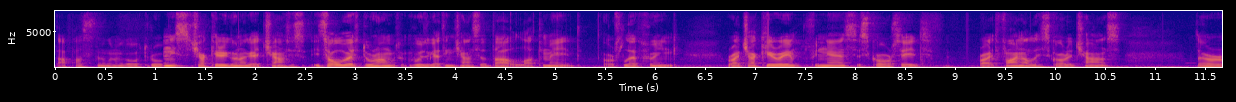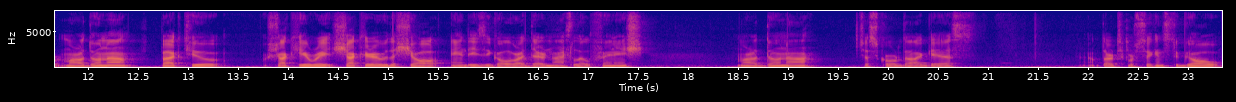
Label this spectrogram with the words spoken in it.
that pass is not gonna go through. And is Shaqiri gonna get chances? It's always Thuram who's getting chances at that left mid or left wing. Right, Shaqiri, finesse, scores it. Right, finally he's got a chance. There, Maradona, back to Shaqiri, Shaqiri with a shot and easy goal right there. Nice little finish. Maradona just scored that, I guess. Uh, 30 more seconds to go.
